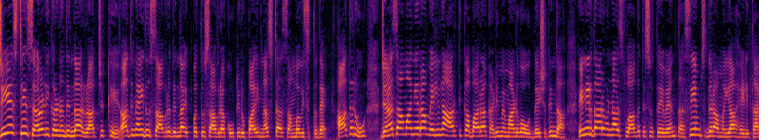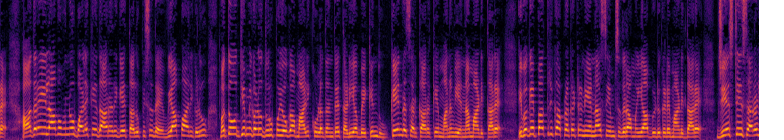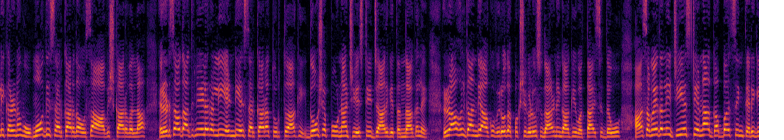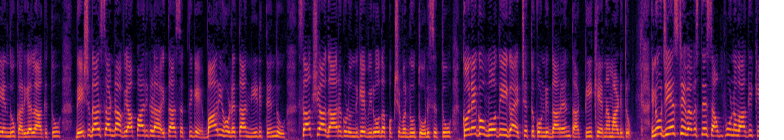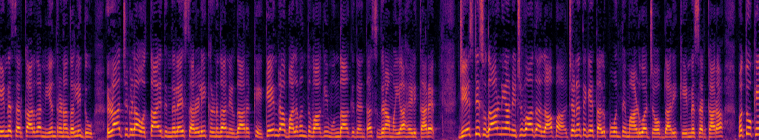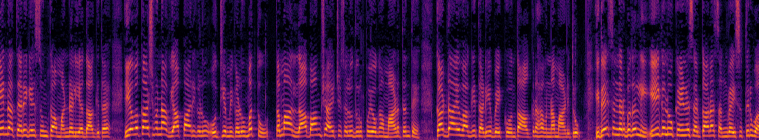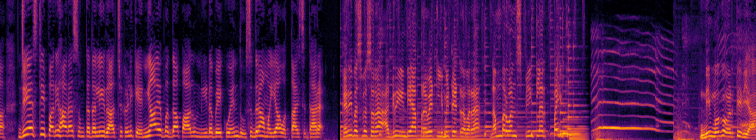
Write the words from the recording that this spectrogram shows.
GST ಸರಳೀಕರಣದಿಂದ ರಾಜ್ಯಕ್ಕೆ ಹದಿನೈದು ಸಾವಿರದಿಂದ ಇಪ್ಪತ್ತು ಸಾವಿರ ಕೋಟಿ ರೂಪಾಯಿ ನಷ್ಟ ಸಂಭವಿಸುತ್ತದೆ. ಆದರೂ ಜನಸಾಮಾನ್ಯರ ಮೇಲಿನ ಆರ್ಥಿಕ ಭಾರ ಕಡಿಮೆ ಮಾಡುವ ಉದ್ದೇಶದಿಂದ ಈ ನಿರ್ಧಾರವನ್ನು ಸ್ವಾಗತಿಸುತ್ತೇವೆ ಅಂತ ಸಿಎಂ ಸಿದ್ದರಾಮಯ್ಯ ಹೇಳಿದ್ದಾರೆ. ಆದರೆ ಈ ಲಾಭವನ್ನು ಬಳಕೆದಾರರಿಗೆ ತಲುಪಿಸದೆ ವ್ಯಾಪಾರಿಗಳು ಮತ್ತು ಉದ್ಯಮಿಗಳು ದುರುಪಯೋಗ ಮಾಡಿಕೊಳ್ಳದಂತೆ ತಡೆಯಬೇಕೆಂದು ಕೇಂದ್ರ ಸರ್ಕಾರಕ್ಕೆ ಮನವಿಯನ್ನ ಮಾಡಿದ್ದಾರೆ. ಈ ಬಗ್ಗೆ ಪತ್ರಿಕಾ ಪ್ರಕಟಣೆಯನ್ನ ಸಿಎಂ ಸಿದ್ದರಾಮಯ್ಯ ಬಿಡುಗಡೆ ಮಾಡಿದ್ದಾರೆ. ಜಿಎಸ್ಟಿ ಸರಳೀಕರಣವು ಮೋದಿ ಸರ್ಕಾರದ ಹೊಸ ಆವಿಷ್ಕಾರವಲ್ಲ. ಎರಡ್ ಸಾವಿರದ ಹದಿನೇಳರಲ್ಲಿ ಎನ್ಡಿಎ ಸರ್ಕಾರ ತುರ್ತಾಗಿ ದೋಷಪೂರ್ಣ ಜಿಎಸ್ಟಿ ಜಾರಿಗೆ ತಂದಾಗಲೇ ರಾಹುಲ್ ಗಾಂಧಿ ಹಾಗೂ ವಿರೋಧ ಪಕ್ಷಗಳು ಸುಧಾರಣೆಗಾಗಿ ಒತ್ತಾಯಿಸಿದ್ದವು. ಆ ಸಮಯದಲ್ಲಿ ಜಿಎಸ್ಟಿಯನ್ನ ಗಬ್ಬರ್ ಸಿಂಗ್ ತೆರಿಗೆ ಎಂದು ಕರೆಯಲಾಗಿತ್ತು. ದೇಶದ ಸಣ್ಣ ವ್ಯಾಪಾರಿಗಳ ಹಿತಾಸಕ್ತಿಗೆ ಭಾರಿ ಹೊಡೆತ ನೀಡಿತೆಂದು ಸಾಕ್ಷ್ಯಾಧಾರಗಳೊಂದಿಗೆ ವಿರೋಧ ಪಕ್ಷವನ್ನು ತೋರಿಸಿತ್ತು. ಕೊನೆಗೂ ಮೋದಿ ಈಗ ಎಚ್ಚೆತ್ತುಕೊಂಡಿದ್ದಾರೆ ಅಂತ ಟೀಕೆಯನ್ನ ಮಾಡಿದ್ರು. ಇನ್ನು ಜಿಎಸ್ಟಿ ವ್ಯವಸ್ಥೆ ಸಂಪೂರ್ಣವಾಗಿ ಕೇಂದ್ರ ಸರ್ಕಾರದ ನಿಯಂತ್ರಣದಲ್ಲಿದ್ದು, ರಾಜ್ಯಗಳ ಒತ್ತಾಯದಿಂದಲೇ ಸರಳೀಕರಣದ ನಿರ್ಧಾರಕ್ಕೆ ಕೇಂದ್ರ ಬಲವಂತವಾಗಿ ಮುಂದಾಗಿದೆ ಅಂತ ಸಿದ್ದರಾಮಯ್ಯ ಹೇಳಿದ್ದಾರೆ. ಜಿಎಸ್ಟಿ ಸುಧಾರಣೆಯ ನಿಜವಾದ ಲಾಭ ಜನತೆಗೆ ತಲುಪುವಂತೆ ಮಾಡುವ ಜವಾಬ್ದಾರಿ ಕೇಂದ್ರ ಸರ್ಕಾರ ಮತ್ತು ಕೇಂದ್ರ ತೆರಿಗೆ ಸುಂಕ ಮಂಡಳಿಯದಾಗಿದೆ. ಈ ಅವಕಾಶವನ್ನ ವ್ಯಾಪಾರಿಗಳು, ಉದ್ಯಮಿಗಳು ಮತ್ತು ತಮ್ಮ ಲಾಭಾಂಶ ಹೆಚ್ಚಿಸಲು ದುರುಪಯೋಗ ಮಾಡದಂತೆ ಕಡ್ಡಾಯವಾಗಿ ತಡೆಯಬೇಕು ಅಂತ ಆಗ್ರಹವನ್ನ ಮಾಡಿದ್ರು. ಇದೇ ಸಂದರ್ಭದಲ್ಲಿ ಈಗಲೂ ಕೇಂದ್ರ ಸರ್ಕಾರ ಸಂಗ್ರಹಿಸುತ್ತಿರುವ ಜಿಎಸ್ಟಿ ಪರಿಹಾರ ಸುಂಕದಲ್ಲಿ ರಾಜ್ಯಗಳಿಗೆ ನ್ಯಾಯಬದ್ಧ ಪಾಲು ನೀಡಬೇಕು ಎಂದು ಸಿದ್ದರಾಮಯ್ಯ ಒತ್ತಾಯಿಸಿದ್ದಾರೆ. Karibasaveshwara agri India private limited ರವರ ನಂಬರ್ ಒನ್ ಸ್ಪ್ರಿಂಕ್ಲರ್ ಪೈಪ್. ನಿಮ್ ಮಗು ಅಳ್ತಿದ್ಯಾ?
